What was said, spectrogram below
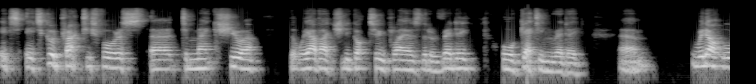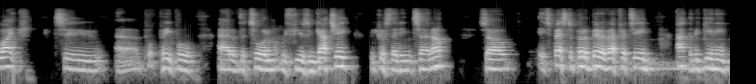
It's, it's good practice for us uh, to make sure that we have actually got two players that are ready or getting ready. Um, we don't like to uh, put people out of the tournament with Fusengachi because they didn't turn up. So it's best to put a bit of effort in at the beginning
